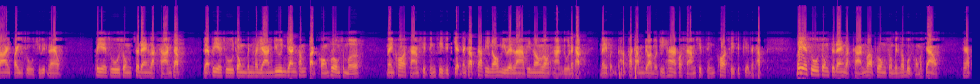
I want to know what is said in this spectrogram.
ตายไปสู่ชีวิตแล้ว พระเยซูทรงแสดงหลักฐานครับ และพระเยซูทรงเป็นพยานยืนยันคำตัดของพระองค์เสมอ ในข้อสามสิบถึงสี่สิบเจ็ดนะครับ ถ้าพี่น้องมีเวลาพี่น้องลองอ่านดูนะครับ ในพระธรรมยอห์นบทที่ห้าข้อสามสิบถึงข้อสี่สิบเจ็ดนะครับ พระเยซูทรงแสดงหลักฐานว่าพระองค์ทรงเป็นพระบุตรของพระเจ้านะครับ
